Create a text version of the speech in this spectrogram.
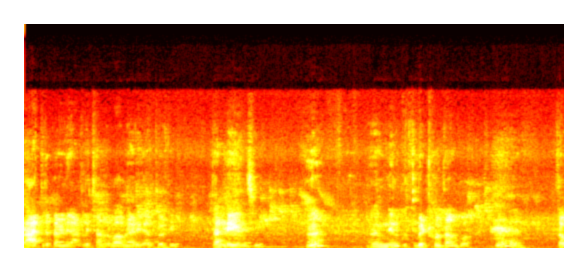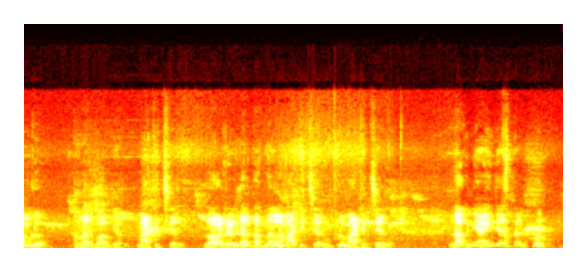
రాత్రి పన్నెండు గంటలకి చంద్రబాబు నాయుడు గారితో దండేయించి నేను గుర్తుపెట్టుకుంటాను తమ్ముడు అన్నారు బాబు గారు మాటిచ్చారు. లోగడ రెండు వేల పద్నాలుగులో మాటిచ్చారు ఇప్పుడు మాటిచ్చారు. ఇచ్చారు నాకు న్యాయం చేస్తారని కోరుకుంటున్నాను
